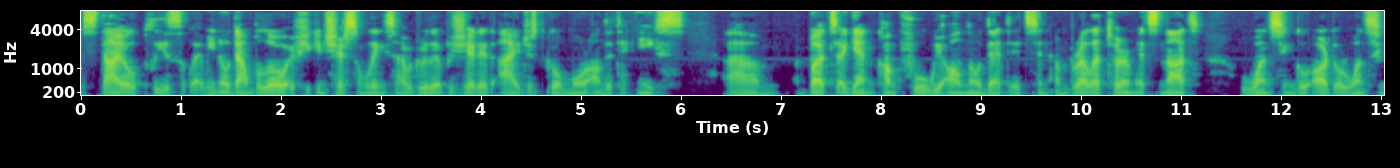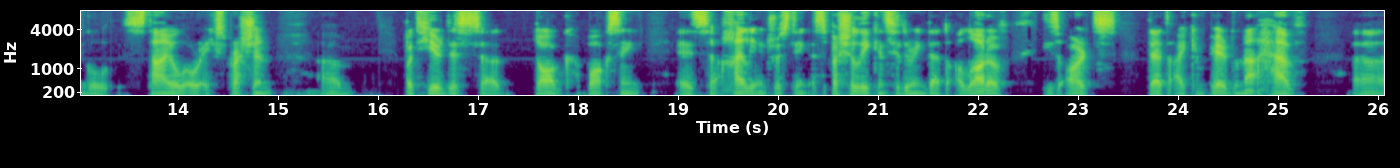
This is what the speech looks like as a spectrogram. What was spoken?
style, please let me know down below. If you can share some links, I would really appreciate it. I just go more on the techniques. Um, but again, Kung Fu, we all know that it's an umbrella term. It's not one single art or one single style or expression. Um, but here, this uh, dog boxing is uh, highly interesting, especially considering that a lot of these arts that I compare do not have uh,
